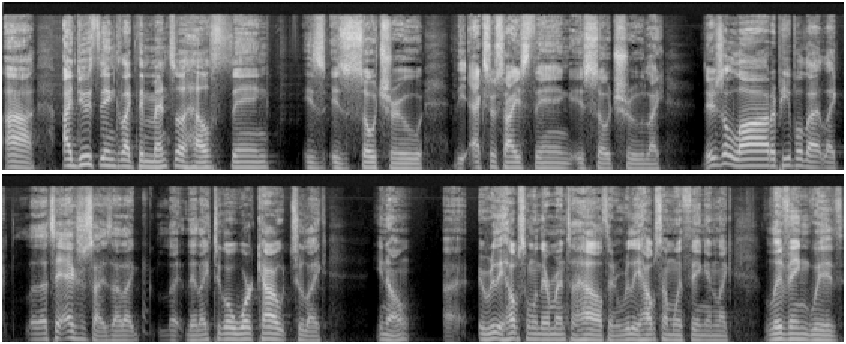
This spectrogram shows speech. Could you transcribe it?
Uh, I do think like the mental health thing is is so true. The exercise thing is so true. Like there's a lot of people that like let's say exercise that like, like they like to go work out to like you know uh, it really helps them with their mental health and really helps them with thing and like living with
